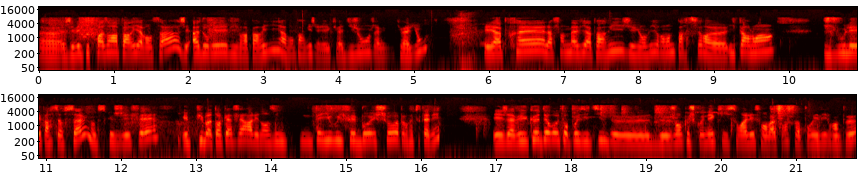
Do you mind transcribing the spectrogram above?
Euh, j'ai vécu trois ans à Paris avant ça. J'ai adoré vivre à Paris. Avant Paris, j'avais vécu à Dijon, j'avais vécu à Lyon. Et après, à la fin de ma vie à Paris, j'ai eu envie vraiment de partir euh, hyper loin. Je voulais partir seule, donc ce que j'ai fait. Et puis, bah, tant qu'à faire, aller dans un pays où il fait beau et chaud à peu près toute l'année. Et j'avais eu que des retours positifs de, de gens que je connais qui sont allés soit en vacances, soit pour y vivre un peu.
